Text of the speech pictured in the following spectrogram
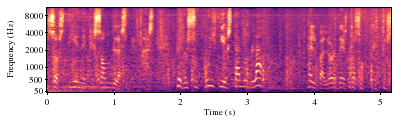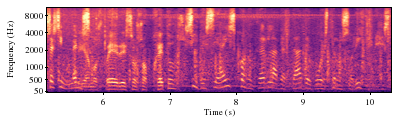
Sostiene que son blasfemas, pero su juicio está nublado. El valor de estos objetos es inmenso. ¿Podríamos ver esos objetos? Si deseáis conocer la verdad de vuestros orígenes,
